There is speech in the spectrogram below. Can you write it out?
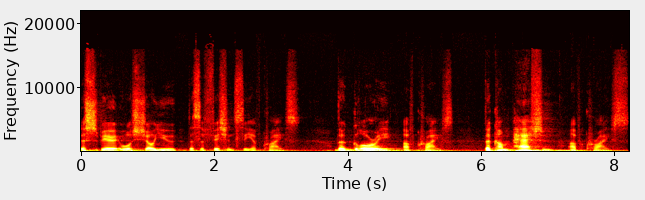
the Spirit will show you the sufficiency of Christ, the glory of Christ, the compassion of Christ.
